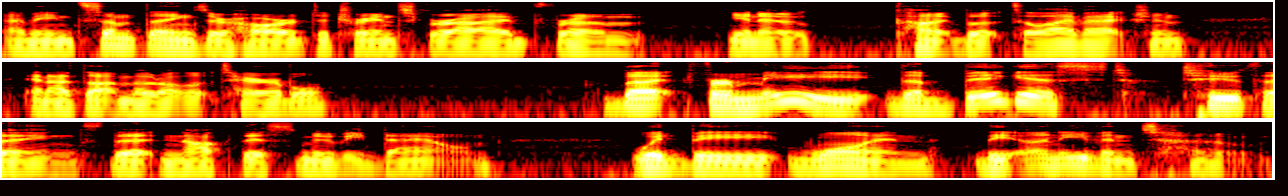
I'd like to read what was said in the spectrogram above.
I mean, some things are hard to transcribe from, you know, comic book to live action, and I thought MODOK looked terrible. But for me, the biggest two things that knock this movie down would be one, the uneven tone.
